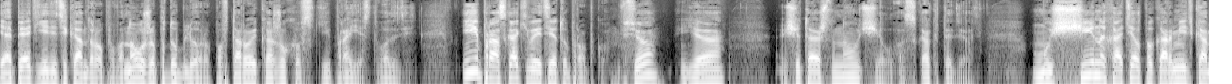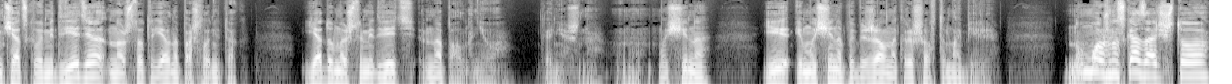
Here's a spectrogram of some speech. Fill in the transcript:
и опять едете к Андропово, но уже по дублеру, по второй Кожуховский проезд, вот здесь. И проскакиваете эту пробку. Все, я считаю, что научил вас, как это делать. Мужчина хотел покормить камчатского медведя, но что-то явно пошло не так. Я думаю, что медведь напал на него, конечно. Ну, мужчина... И, и мужчина побежал на крышу автомобиля. Ну, можно сказать, что,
